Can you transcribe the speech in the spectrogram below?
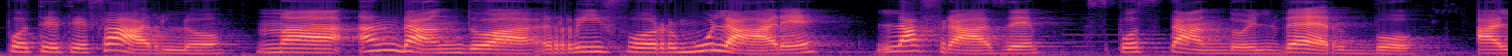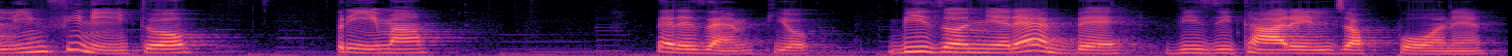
potete farlo, ma andando a riformulare la frase, spostando il verbo all'infinito prima. Per esempio, bisognerebbe visitare il Giappone,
